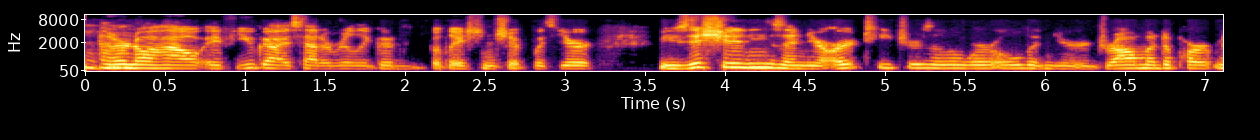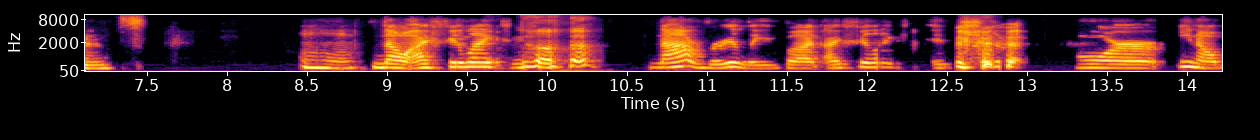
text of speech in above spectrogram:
mm-hmm. i don't know how if you guys had a really good relationship with your musicians and your art teachers of the world and your drama departments mm-hmm. no i feel like not really but i feel like it should more, you know,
